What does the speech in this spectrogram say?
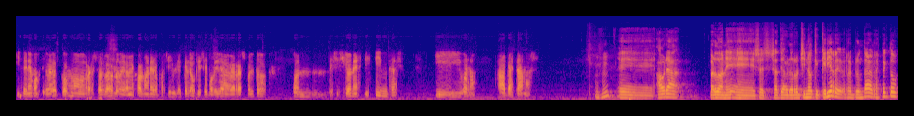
y tenemos que ver cómo resolverlo de la mejor manera posible. Creo que se podría haber resuelto con decisiones distintas y bueno, acá estamos. Eh, ahora, Perdón, eh, eh ya, te abro, Rochino, que quería repreguntar al respecto.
